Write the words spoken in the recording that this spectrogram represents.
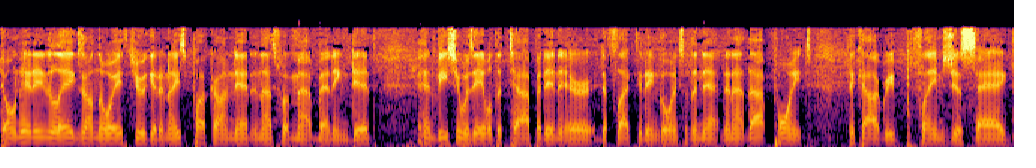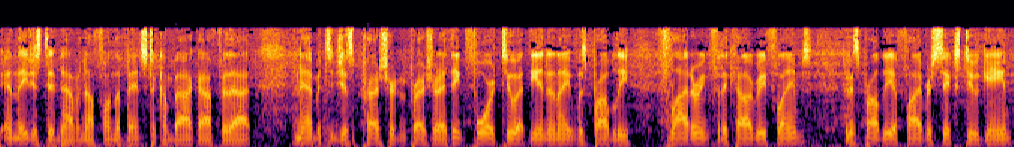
Don't hit any legs on the way through. Get a nice puck on net, and that's what Matt Benning did. And Vesey was able to tap it in or deflect it and go into the net. And at that point, the Calgary Flames just sagged, and they just didn't have enough on the bench to come back after that. And Edmonton just pressured and pressured. I think 4-2 at the end of the night was probably flattering for the Calgary Flames. It was probably a 5 or 6-2 game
